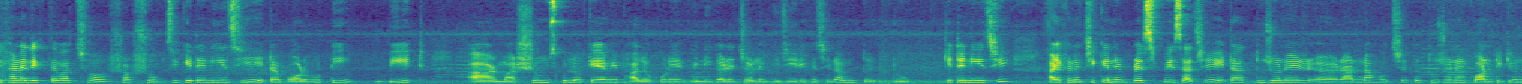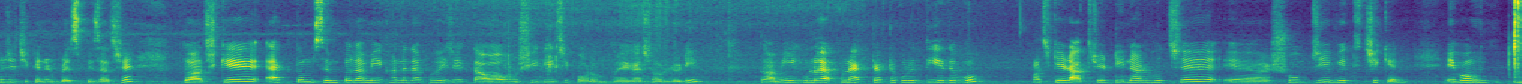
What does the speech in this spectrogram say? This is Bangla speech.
এখানে দেখতে পাচ্ছ, সব সবজি কেটে নিয়েছি। এটা বরবটি, বিট আর মাশরুমসগুলোকে আমি ভালো করে ভিনিগারের জলে ভিজিয়ে রেখেছিলাম, তো একটু কেটে নিয়েছি। আর এখানে চিকেনের ব্রেস্ট পিস আছে, এটা দুজনের রান্না হচ্ছে, তো দুজনের কোয়ান্টিটি অনুযায়ী চিকেনের ব্রেস্ট পিস আছে। তো আজকে একদম সিম্পল আমি এখানে দেখো, এই যে তাওয়াও বসিয়ে দিয়েছি, গরম হয়ে গেছে অলরেডি তো আমি এগুলো এখন একটা একটা করে দিয়ে দেবো। আজকে রাত্রের ডিনার হচ্ছে সবজি উইথ চিকেন এবং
